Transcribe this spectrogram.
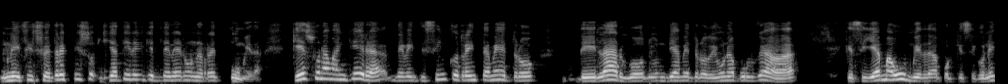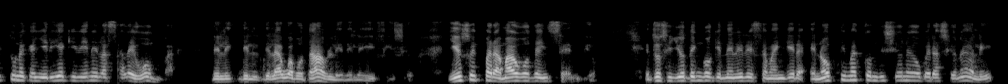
un edificio de tres pisos ya tiene que tener una red húmeda, que es una manguera de 25-30 metros de largo, de un diámetro de una pulgada, que se llama húmeda porque se conecta a una cañería que viene en la sala de bomba del, agua potable del edificio. Y eso es para magos de incendio. Entonces yo tengo que tener esa manguera en óptimas condiciones operacionales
